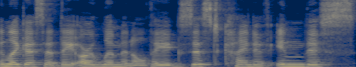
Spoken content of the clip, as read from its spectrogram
And like I said, they are liminal. They exist kind of in this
